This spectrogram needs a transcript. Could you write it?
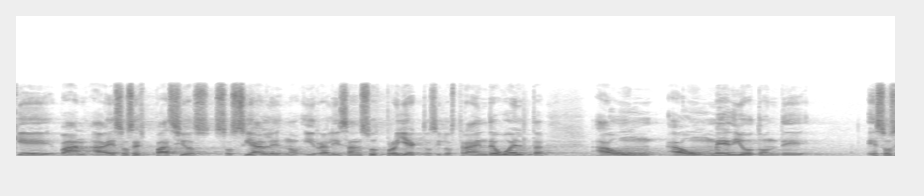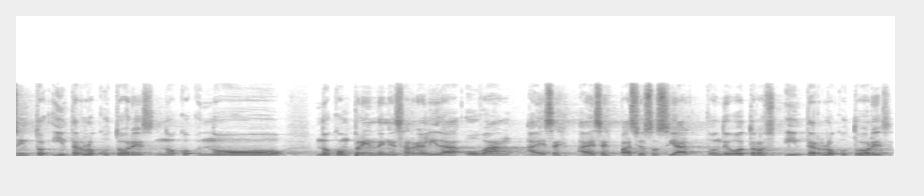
que van a esos espacios sociales ¿no? y realizan sus proyectos y los traen de vuelta a un, a un medio donde esos interlocutores no, no, no comprenden esa realidad o van a ese, a ese espacio social donde otros interlocutores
